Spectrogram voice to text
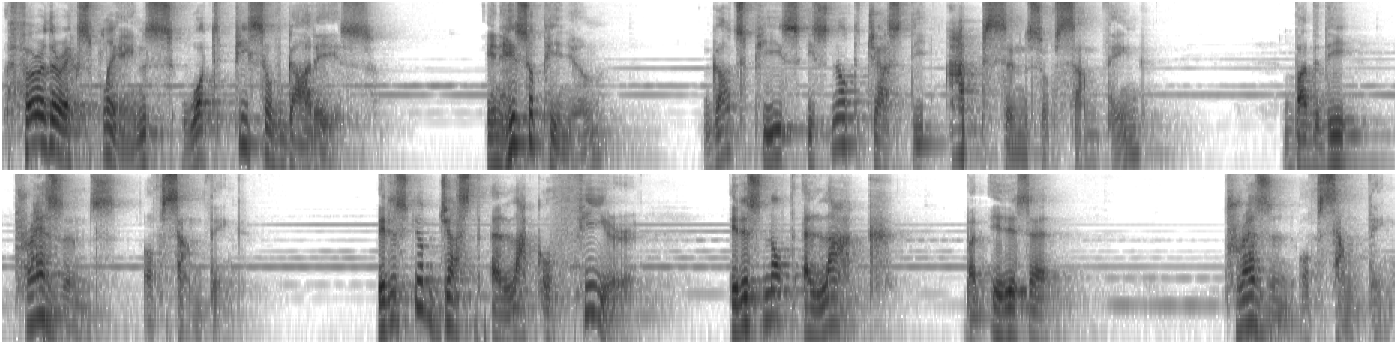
further explains what peace of God is. In his opinion, God's peace is not just the absence of something, but the presence of something. It is not just a lack of fear. It is not a lack, but it is a presence of something,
